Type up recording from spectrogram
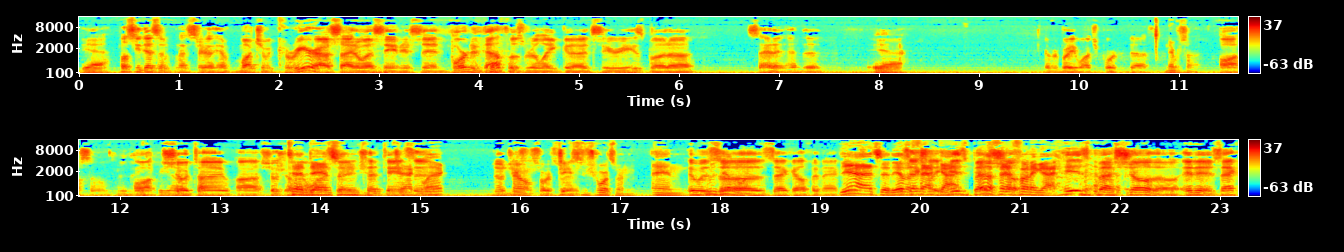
Yeah. Plus, he doesn't necessarily have much of a career outside of Wes Anderson. Bored to Death was really good series, but uh, sad it ended. Yeah. Everybody watch Bored to Death. Never saw it. Awesome. With Showtime. Uh, Showtime. Ted wanna Danson. Ted Jack Black. No, Jason Schwartzman. Jason Schwartzman, and It was who's the other one? uh, Zach Galifianakis. Yeah, that's it. The It's other fat guy. His The other best fat show. funny guy. His best show, though. It is Zach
